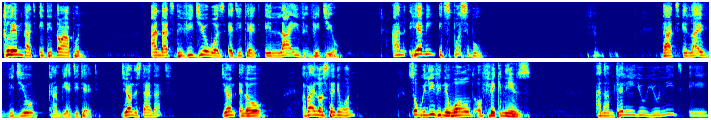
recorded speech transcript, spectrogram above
claim that it did not happen and that the video was edited, a live video. And hear me, it's possible that a live video can be edited. Do you understand that? Do you, hello? Have I lost anyone? So we live in a world of fake news. And I'm telling you, you need a,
